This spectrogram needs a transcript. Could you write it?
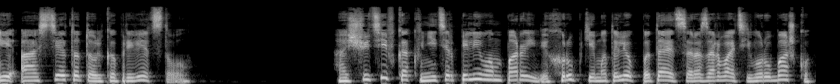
и Асти это только приветствовал. Ощутив, как в нетерпеливом порыве хрупкий мотылек пытается разорвать его рубашку,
